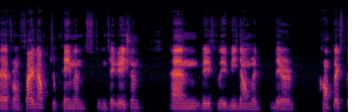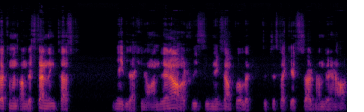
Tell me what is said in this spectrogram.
uh, from sign up to payments to integration and basically be done with their complex document understanding task maybe like you know under an hour. We see an example that just like gets started under an hour.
